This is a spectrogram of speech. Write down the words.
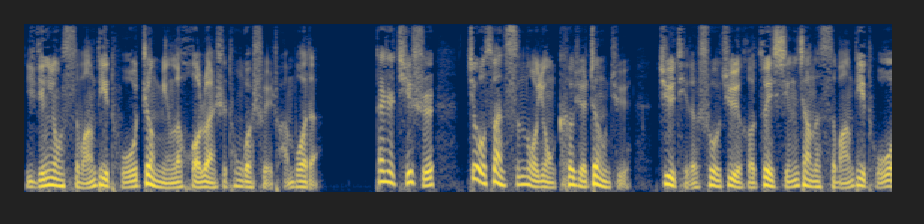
已经用死亡地图证明了霍乱是通过水传播的，但是其实就算斯诺用科学证据、具体的数据和最形象的死亡地图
